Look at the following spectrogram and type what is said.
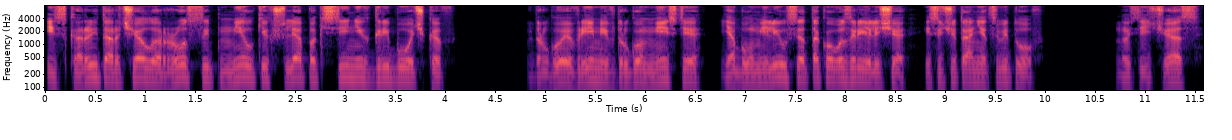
из коры торчала россыпь мелких шляпок синих грибочков. В другое время и в другом месте я бы умилился от такого зрелища и сочетания цветов. Но сейчас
